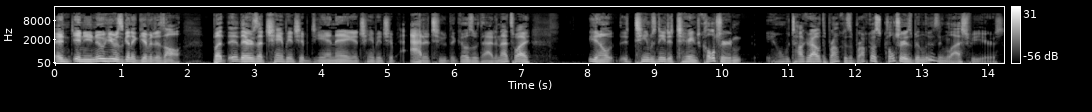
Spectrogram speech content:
and and you knew he was going to give it his all. But there's a championship DNA, a championship attitude that goes with that, and that's why you know teams need to change culture. And you know we talk about with the Broncos. The Broncos culture has been losing the last few years,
